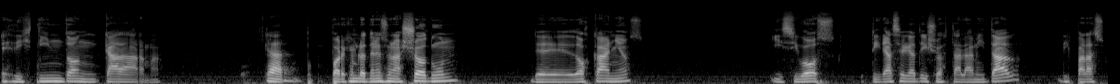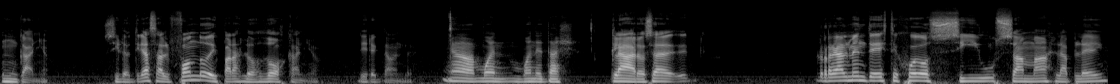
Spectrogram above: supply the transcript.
es distinto en cada arma. claro. Por ejemplo, tenés una shotgun de dos caños. Y si vos tirás el gatillo hasta la mitad, disparás un caño. Si lo tirás al fondo, disparás los dos caños directamente. Ah, buen, buen detalle. Claro, o sea, eh, realmente este juego sí usa más la Play.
